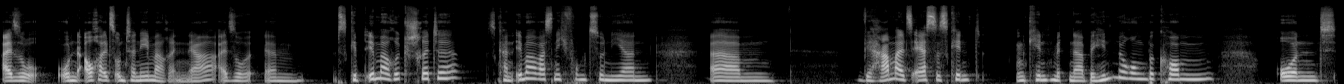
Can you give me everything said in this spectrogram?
Also, und auch als Unternehmerin, ja. Also, ähm, es gibt immer Rückschritte, es kann immer was nicht funktionieren. Ähm, wir haben als erstes Kind ein Kind mit einer Behinderung bekommen und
